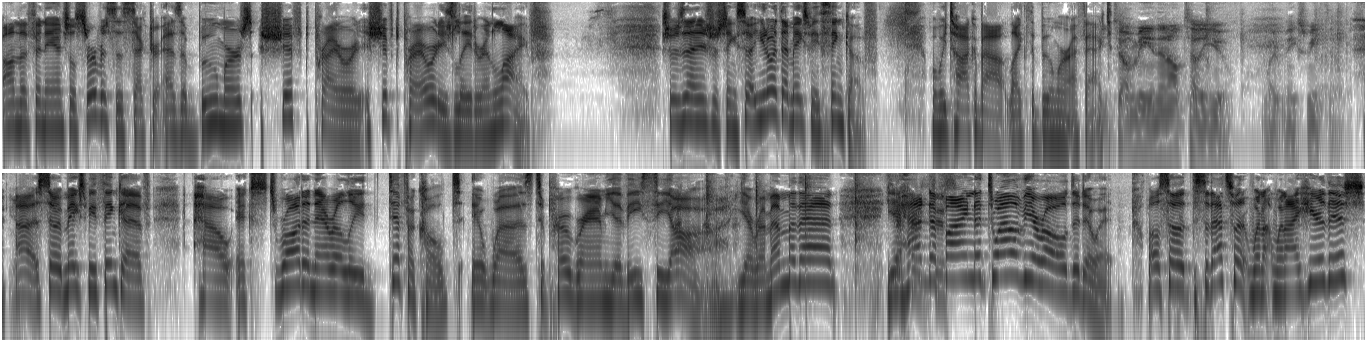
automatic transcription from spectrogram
on the financial services sector as a boomers shift priority shift priorities later in life. So isn't that interesting? So you know what that makes me think of when we talk about like the boomer effect? You tell me, and then I'll tell you what it makes me think. Uh, so it makes me think of how extraordinarily difficult it was to program your VCR. you remember that? You had to find a 12 year old to do it. Well, so so that's what when when I hear this,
